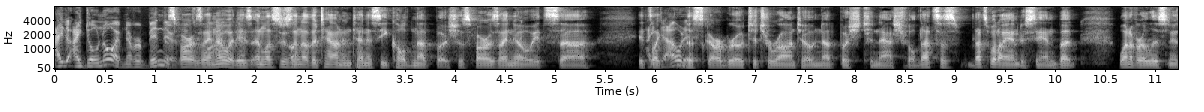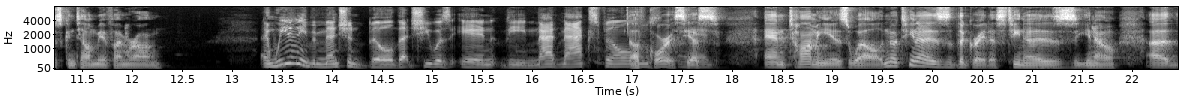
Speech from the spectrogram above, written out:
I, I don't know. I've never been there. As far That's as I know, it is. Unless there's Oh. another town in Tennessee called Nutbush. As far as I know, it's uh, it's I like the it. Scarborough to Toronto, Nutbush to Nashville. That's as, that's what I understand. But one of our listeners can tell me if I'm wrong. And we didn't even mention Bill that she was in the Mad Max film. Of course, yes. And Tommy as well. No, Tina is the greatest. Tina is, you know, uh,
